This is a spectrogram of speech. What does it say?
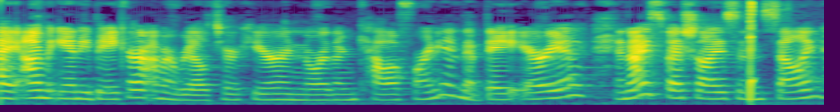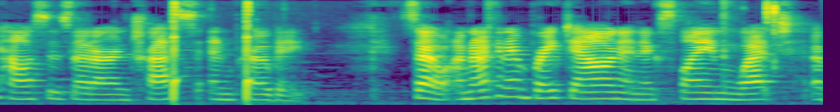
Hi, I'm Annie Baker. I'm a realtor here in Northern California in the Bay Area, and I specialize in selling houses that are in trust and probate. So I'm not going to break down and explain what a,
